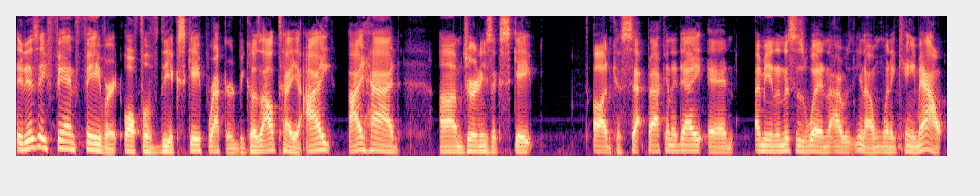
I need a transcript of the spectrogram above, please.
It is a fan favorite off of the Escape record because I'll tell you I I had um Journey's Escape on cassette back in the day and I mean, and this is when I was, you know, when it came out,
